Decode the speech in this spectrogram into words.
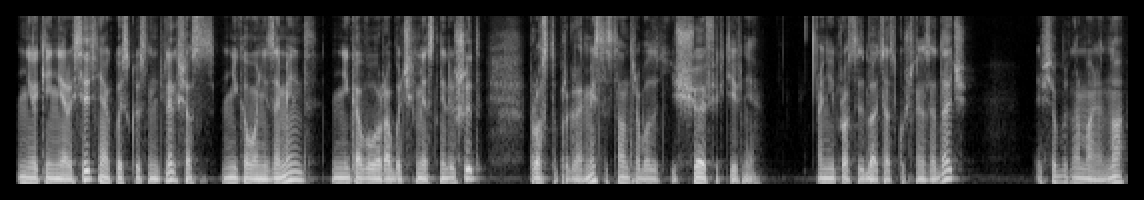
никакие нейросети, никакой искусственный интеллект сейчас никого не заменит, никого рабочих мест не лишит, просто программисты станут работать еще эффективнее. Они просто избавятся от скучных задач, и все будет нормально. Но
